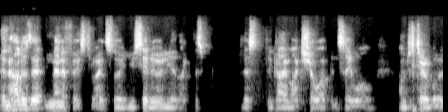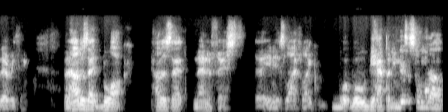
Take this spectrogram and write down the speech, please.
And how does that manifest, right? So you said earlier, like this, this the guy might show up and say, "Well, I'm just terrible at everything," but how does that block? How does that manifest uh, in his life? Like, what, what would be happening to someone?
